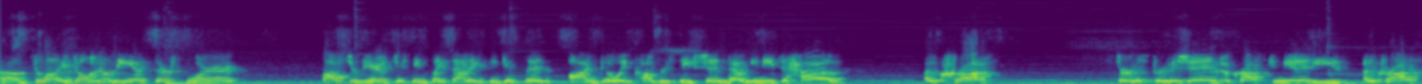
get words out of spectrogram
Um, so while I don't know the answer for foster parents or things like that, I think it's an ongoing conversation that we need to have across service provision, across communities, across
